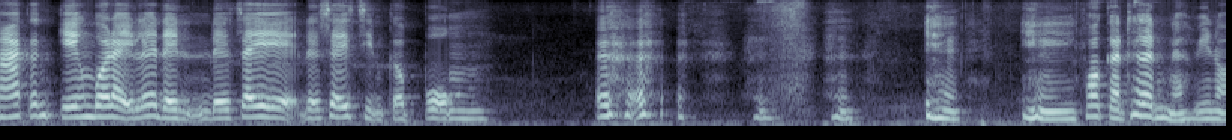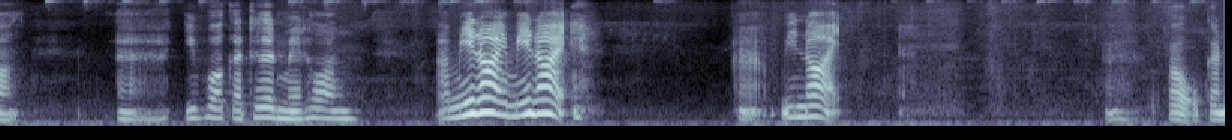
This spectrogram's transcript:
หากางเกงบ่ได้เลยได้ได้ใส่ได้ใส่สินกระโปรงพ่อกระเทินนะพี่น้อง อ่า อีพ่อกระเทินแม่ทอง อ่ามีน้อยมีน้อย อ่ามีน้อย อ่าเป่ากัน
